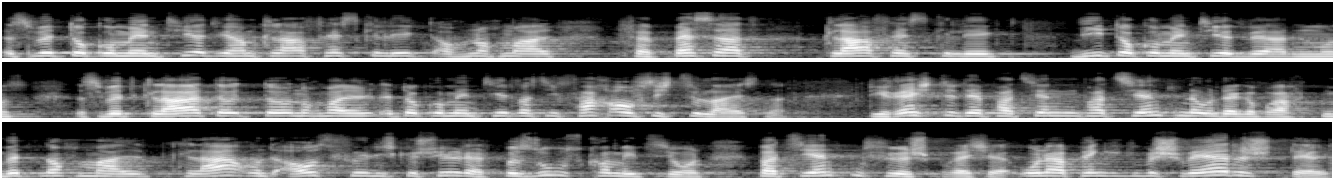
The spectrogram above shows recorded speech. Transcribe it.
Es wird dokumentiert. Wir haben klar festgelegt, auch noch einmal verbessert, klar festgelegt, wie dokumentiert werden muss. Es wird klar noch einmal dokumentiert, was die Fachaufsicht zu leisten hat. Die Rechte der Patientinnen und Patienten der Untergebrachten wird noch einmal klar und ausführlich geschildert. Besuchskommission, Patientenfürsprecher, unabhängige Beschwerdestellen.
